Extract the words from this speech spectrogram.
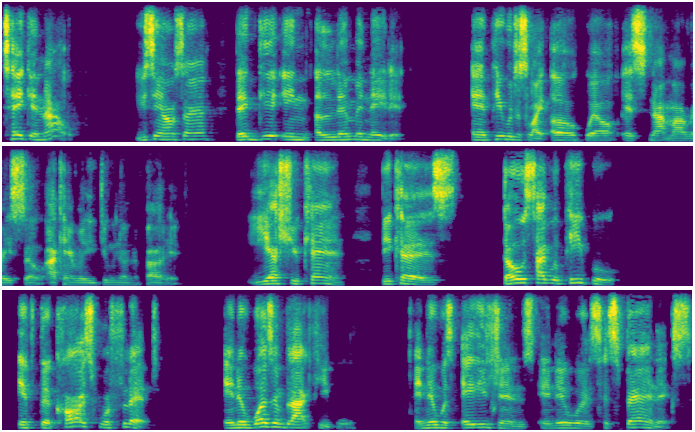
taken out. You see what I'm saying? They're getting mm. eliminated. And people just like, oh, well, it's not my race, so I can't really do nothing about it. Yes, you can, because those type of people, if the cards were flipped and it wasn't black people, and it was Asians, and it was Hispanics,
